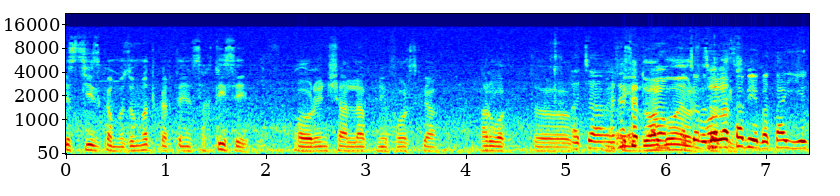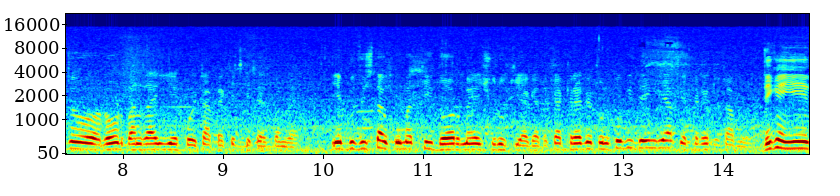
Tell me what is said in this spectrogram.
इस चीज़ का मजम्मत करते हैं सख्ती से और इन अपने फोर्स का हर वक्त अच्छा अच्छा अच्छा, साहब ये बताइए ये जो रोड बन रहा है ये कोयटा पैकेज के तहत बन रहा है ये गुजशत हुकूमत की दौर में शुरू किया गया था क्या क्रेडिट उनको भी देंगे आप या क्रेडिट आप देखिए ये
